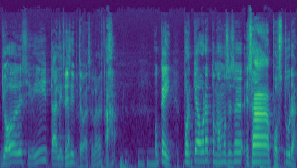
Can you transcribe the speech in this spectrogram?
yo decidí tal y Sí, tal. sí, te vas a la verga. Ajá. Ok, ¿por qué ahora tomamos esa, esa postura?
